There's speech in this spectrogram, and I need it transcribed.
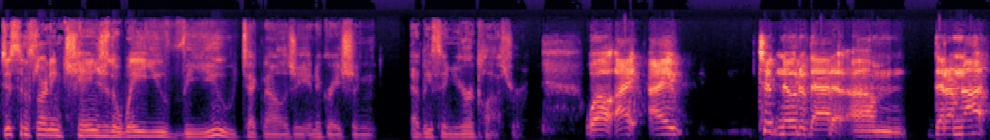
distance learning changed the way you view technology integration, at least in your classroom? Well, I, I took note of that. Um, that I'm not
